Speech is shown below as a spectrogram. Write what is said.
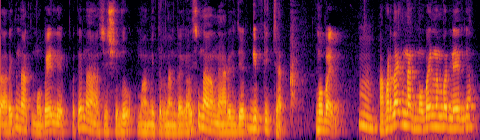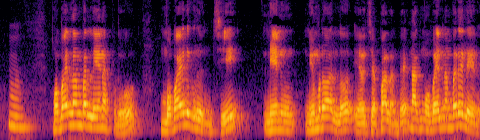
తారీఖు నాకు మొబైల్ లేకపోతే నా శిష్యులు మా మిత్రులంతా కలిసి నా మ్యారేజ్ డేట్ గిఫ్ట్ ఇచ్చారు మొబైల్. అప్పటిదాకా నాకు మొబైల్ నెంబర్ లేదుగా. మొబైల్ నెంబర్ లేనప్పుడు మొబైల్ గురించి నేను న్యూమరాల్లో ఏదో చెప్పాలంటే నాకు మొబైల్ నెంబరే లేదు.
